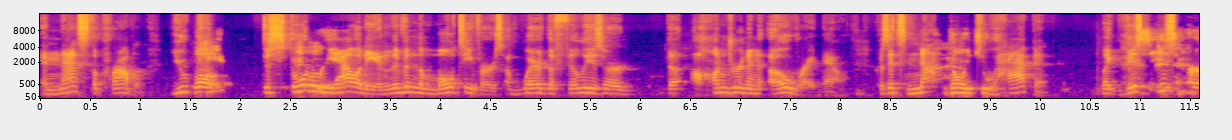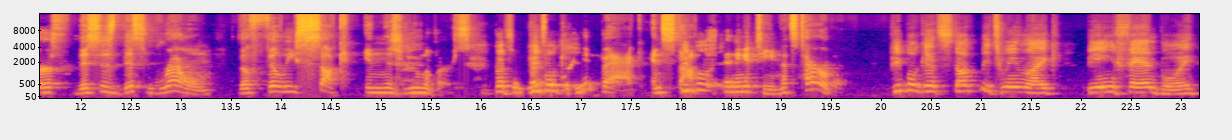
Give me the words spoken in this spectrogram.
And that's the problem. You well, can't distort people, reality and live in the multiverse of where the Phillies are the 100 and 0 right now because it's not going to happen. Like this is Earth, this is this realm. The Phillies suck in this universe. But so people bring it back and stop people, defending a team that's terrible. People get stuck between like being fanboy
